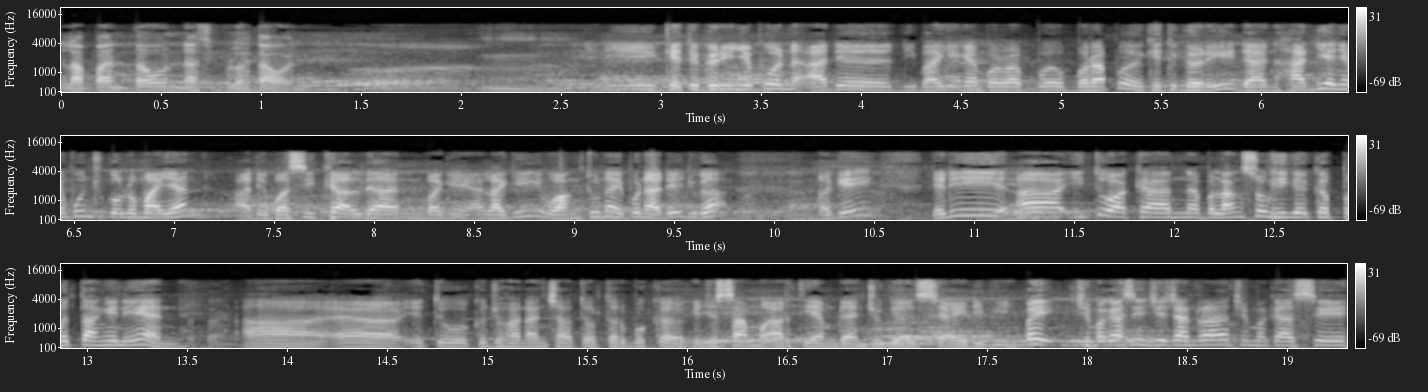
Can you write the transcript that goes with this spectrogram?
8 tahun dan 10 tahun. Kategorinya pun ada dibahagikan beberapa, beberapa kategori dan hadiahnya pun cukup lumayan. Ada basikal dan banyak lagi. Wang tunai pun ada juga. Okey. Jadi uh, itu akan berlangsung hingga ke petang ini kan. Uh, uh, itu kejohanan catur terbuka kerjasama RTM dan juga CIDB. Baik, terima kasih Encik Chandra. Terima kasih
